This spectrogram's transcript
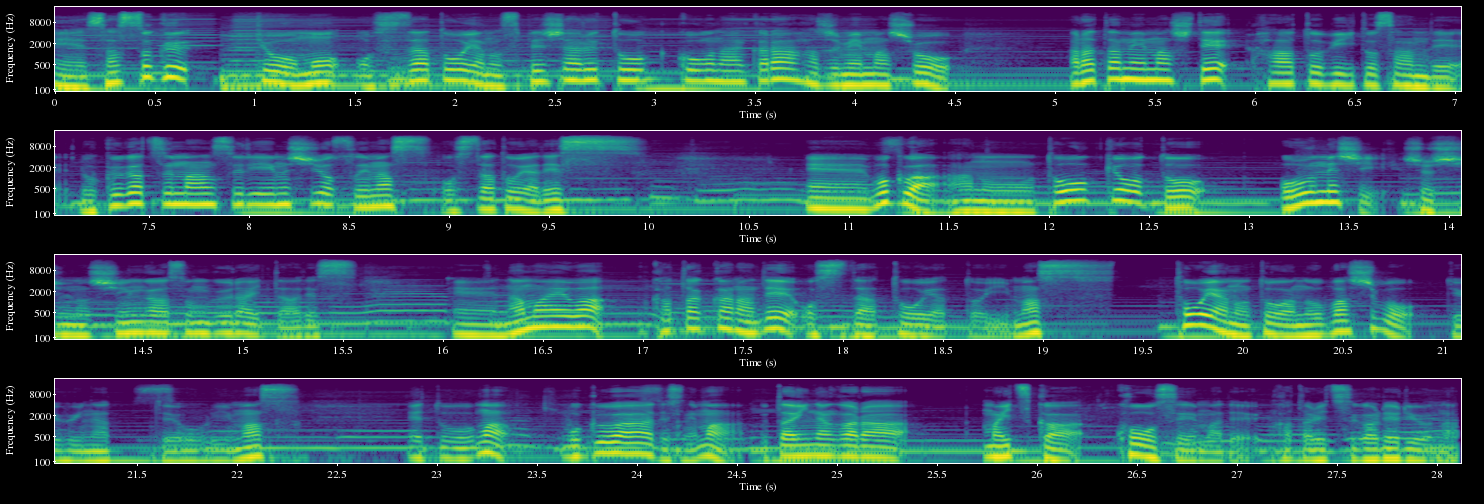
えー早速今日も増田東也のスペシャルトークコーナーから始めましょう。改めましてハートビートサンデー6月マンスリー MC を務めます増田トーヤです。えー僕はあの東京都青梅市出身のシンガーソングライターです、えー名前はカタカナで増田トーヤと言います。トーヤのトーは伸ばし棒という風になっております。えっとまあ僕はですねまあ歌いながら、まあ、いつか後世まで語り継がれるような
